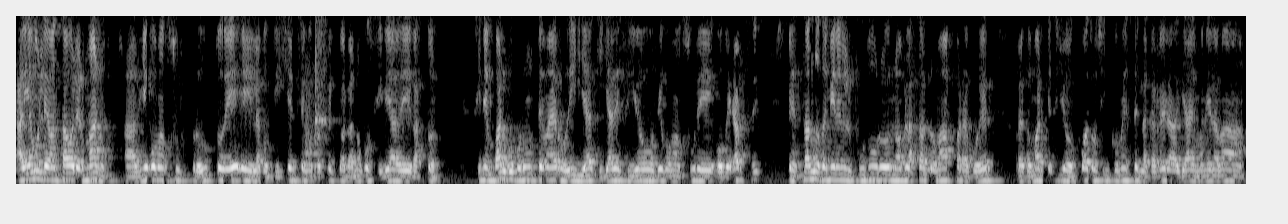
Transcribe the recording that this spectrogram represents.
habíamos levantado al hermano, a Diego Mansur, producto de eh, la contingencia con respecto a la no posibilidad de Gastón. Sin embargo, por un tema de rodilla, que ya decidió Diego Mansur eh, operarse, pensando también en el futuro, no aplazarlo más para poder retomar, qué sé yo, cuatro o cinco meses la carrera ya de manera más,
